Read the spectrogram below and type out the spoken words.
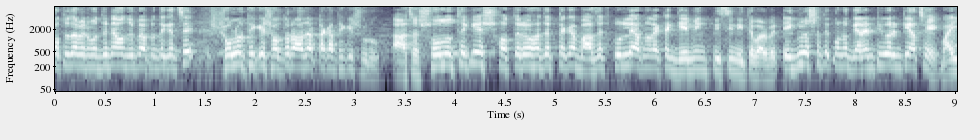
কত দামের মধ্যে নেওয়া যাবে আপনাদের কাছে? ষোলো থেকে সতেরো হাজার টাকা থেকে শুরু। আচ্ছা ষোলো থেকে সতেরো হাজার টাকা বাজেট করলে আপনারা একটা গেমিং পিসি নিতে পারবেন। এগুলোর সাথে কোনো গ্যারান্টি ওয়ারেন্টি আছে? ভাই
